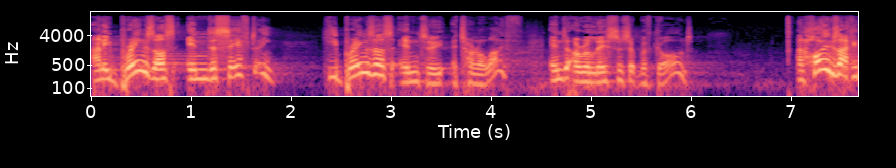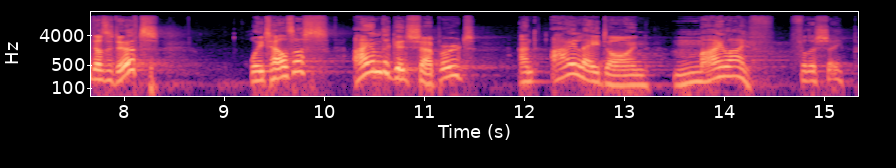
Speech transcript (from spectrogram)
and he brings us into safety. He brings us into eternal life, into a relationship with God. And how exactly does he do it? Well, he tells us, I am the good shepherd, and I lay down my life for the sheep.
